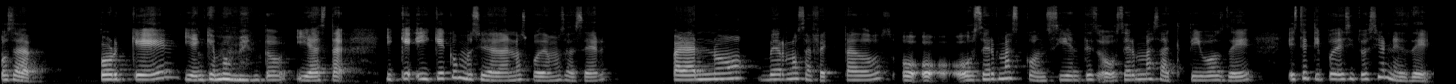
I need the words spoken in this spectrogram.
o sea, ¿por qué y en qué momento y hasta, y qué, y qué como ciudadanos podemos hacer para no vernos afectados o, ser más conscientes o ser más activos de este tipo de situaciones, de,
